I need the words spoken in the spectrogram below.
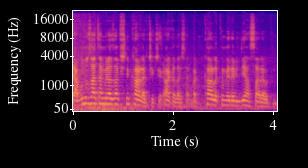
Ya bunu zaten birazdan fişini Karlak çekecek arkadaşlar. Bakın Karlak'ın verebildiği hasara bakın.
